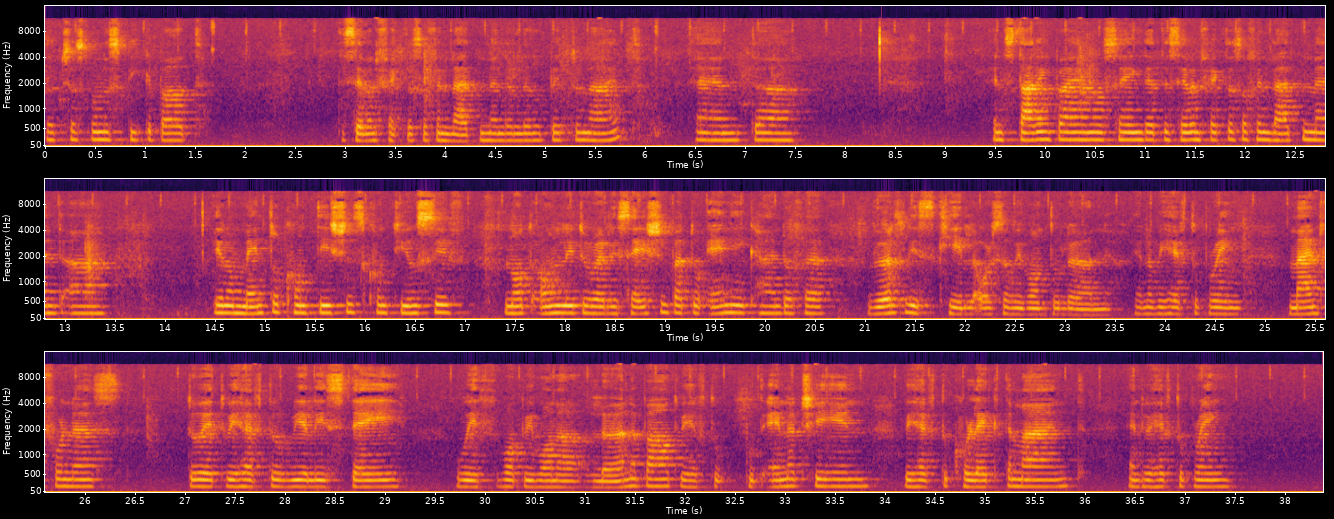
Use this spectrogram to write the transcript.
So I just want to speak about the seven factors of enlightenment a little bit tonight, and uh, and starting by you know saying that the seven factors of enlightenment are you know mental conditions conducive not only to realization but to any kind of a worldly skill also we want to learn. You know we have to bring mindfulness to it. We have to really stay with what we want to learn about. We have to put energy in. We have to collect the mind, and we have to bring,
